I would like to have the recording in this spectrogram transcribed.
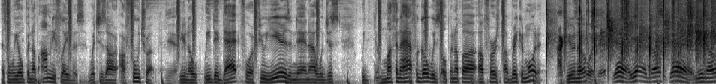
That's when we opened up Omni Flavas, which is our, our food truck. Yeah. You know, we did that for a few years, and then uh, we just, we a month and a half ago, we just opened up our, our first uh, brick and mortar. You know? Yeah, yeah, bro. Yeah, you know,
